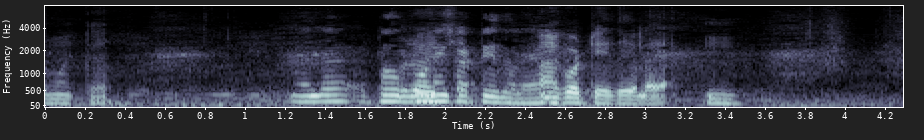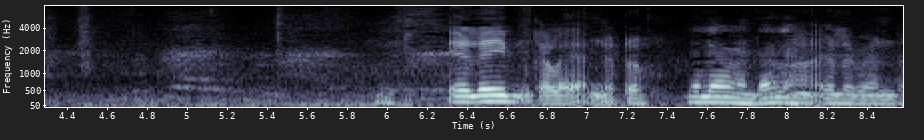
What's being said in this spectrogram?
നമുക്ക്. നല്ല ടോപ്പ് കട്ട് ചെയ്തോളാം. ആ കട്ട് ചെയ്ത് കളയാം. ഇലയും കളയാം കേട്ടോ. ഇല വേണ്ട ആ ഇല വേണ്ട.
